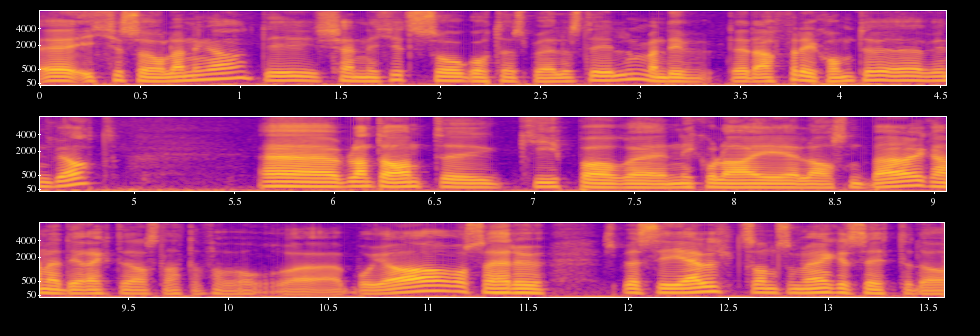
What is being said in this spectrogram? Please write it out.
er ikke sørlendinger. De kjenner ikke så godt til spillestilen, men de, det er derfor de kom til Vindbjart. Eh, blant annet eh, keeper eh, Nikolai Larsen Berg. Han er direkte erstatta for eh, Bojar. Og så har du spesielt, sånn som jeg har sett det,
